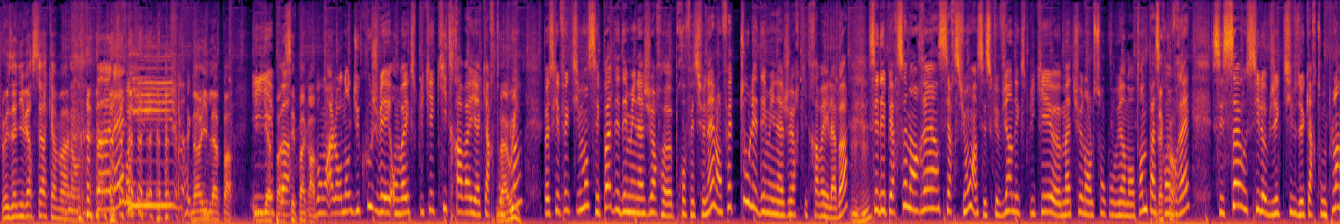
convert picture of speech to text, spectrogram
Joyeux anniversaire Kamal. hein. Bon non, il l'a pas. Il, Il y a pas, pas. c'est pas grave. Bon, alors donc du coup, je vais, on va expliquer qui travaille à carton Bah plein, oui. parce qu'effectivement, c'est pas des déménageurs euh, professionnels. En fait, tous les déménageurs qui travaillent là-bas, Mhm. c'est des personnes en réinsertion. hein. c'est ce que vient d'expliquer euh, Mathieu dans le son qu'on vient d'entendre, parce qu'en vrai, c'est ça aussi l'objectif de carton plein,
